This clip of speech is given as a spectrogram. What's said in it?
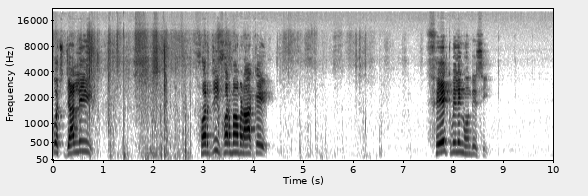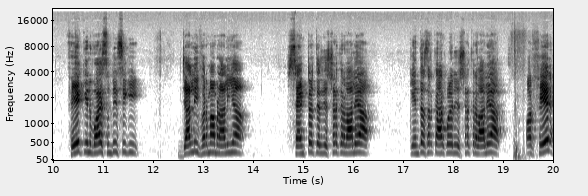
ਕੁਝ ਜਾਲੀ ਫਰਜ਼ੀ ਫਰਮਾਂ ਬਣਾ ਕੇ ਫੇਕ ਬਿਲਿੰਗ ਹੁੰਦੀ ਸੀ ਫੇਕ ਇਨਵੌਇਸ ਹੁੰਦੀ ਸੀਗੀ ਜਾਲੀ ਫਰਮਾਂ ਬਣਾ ਲੀਆਂ ਸੈਂਟਰ ਤੇ ਰਜਿਸਟਰਡ ਕਰਵਾ ਲਿਆ ਕੇਂਦਰ ਸਰਕਾਰ ਕੋਲੇ ਰਜਿਸਟਰਡ ਕਰਵਾ ਲਿਆ ਔਰ ਫਿਰ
